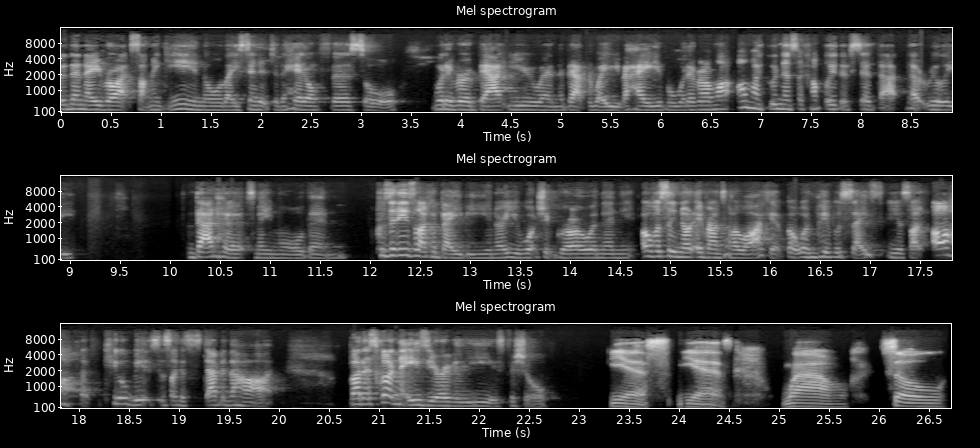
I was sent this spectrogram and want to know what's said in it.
but then they write something in or they send it to the head office or whatever about you and about the way you behave or whatever. I'm like, oh my goodness, I can't believe they've said that. That really that hurts me more than because it is like a baby, you know, you watch it grow and then you, obviously not everyone's going to like it. But when people say, it's like, oh, that kill bits, it's like a stab in the heart. But it's gotten easier over the years for sure. Yes, yes. Wow. So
